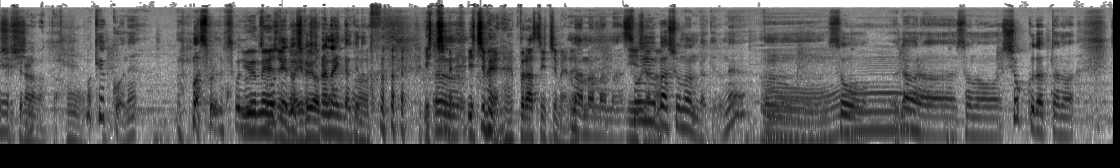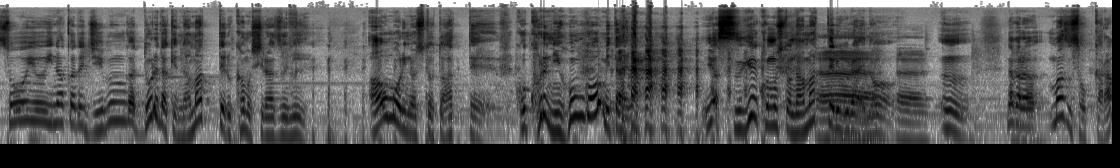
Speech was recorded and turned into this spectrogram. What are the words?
出身。知らなかった。うん。まあ、結構ね まあそれその有名その程度しか知人がいるよとらないんだけど、うん。一名一名ね。プラス一名ね。まあまあまあまあそういう場所なんだけどね。うん。そう。だからそのショックだったのはそういう田舎で自分がどれだけなまってるかも知らずに 青森の人と会ってここれ日本語？みたいな。いやすげえこの人なまってるぐらいの。えうんだからまずそっから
